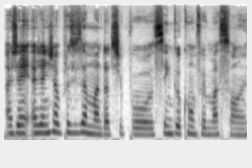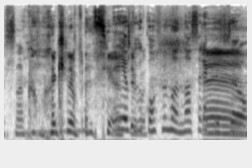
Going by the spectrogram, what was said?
A gente, a gente não precisa mandar, tipo, cinco confirmações, né? Como aqui no Brasil. E eu tipo, fico confirmando, nossa, será que é. eu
